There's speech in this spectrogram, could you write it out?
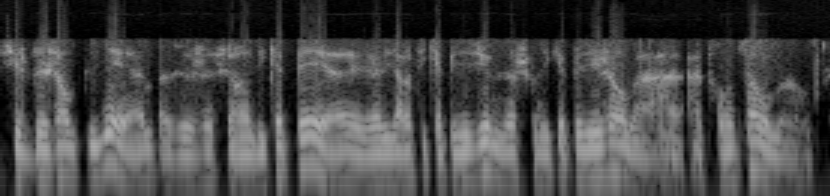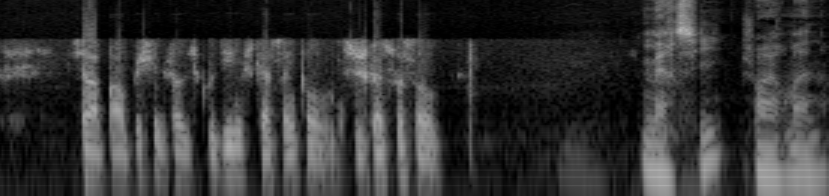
J'ai le deux jambes pliées, parce que je suis handicapé. Hein, J'avais handicapé des yeux, maintenant je suis handicapé des jambes. À, à 30 ans, ça va pas empêcher de faire du scouting jusqu'à 50, jusqu'à 60. Merci, Jean Herman.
